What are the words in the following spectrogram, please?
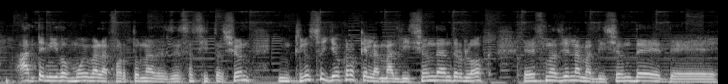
han tenido muy mala fortuna desde esa situación. Incluso yo creo que la maldición de Andrew Locke es más bien la maldición de,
